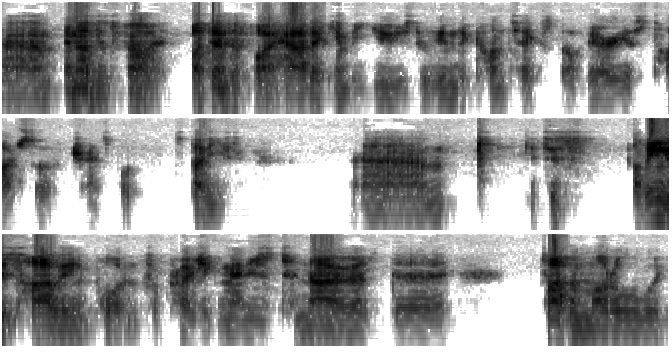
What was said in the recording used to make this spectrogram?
um, and identify, identify how they can be used within the context of various types of transport studies. Um, it's I think it's highly important for project managers to know as the type of model would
